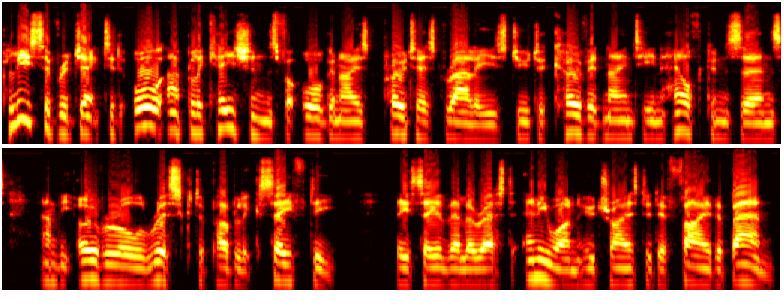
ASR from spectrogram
Police have rejected all applications for organised protest rallies due to COVID 19 health concerns and the overall risk to public safety. They say they'll arrest anyone who tries to defy the ban.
